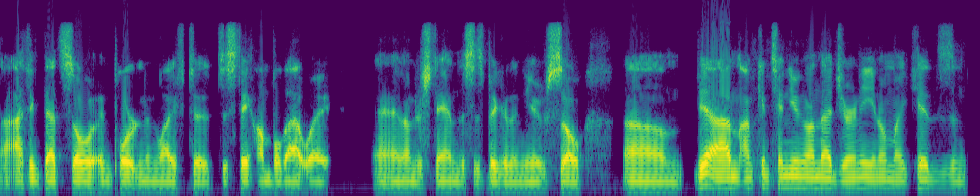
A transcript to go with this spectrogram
uh, I think that's so important in life to to stay humble that way and understand this is bigger than you. So, um, yeah, I'm I'm continuing on that journey. You know, my kids, and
